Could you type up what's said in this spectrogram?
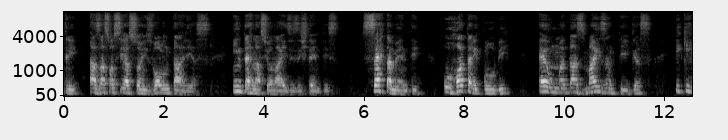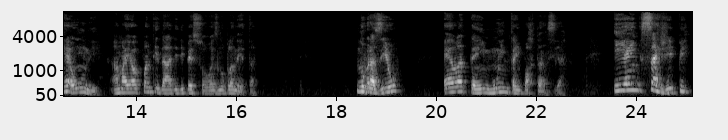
Dentre as associações voluntárias internacionais existentes, certamente o Rotary Club é uma das mais antigas e que reúne a maior quantidade de pessoas no planeta. No Brasil, ela tem muita importância. E em Sergipe,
